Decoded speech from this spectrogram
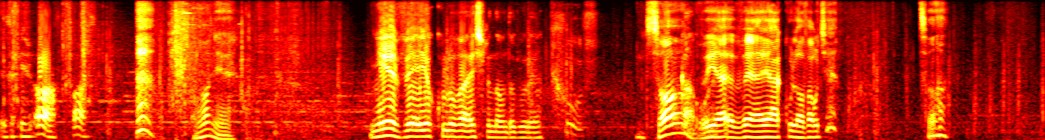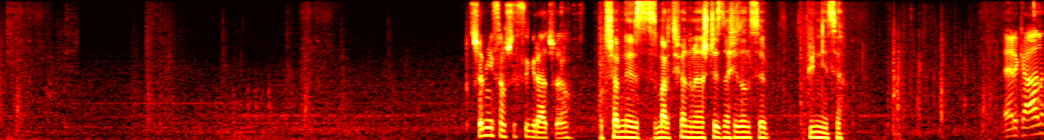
Jest jakieś... O, pas. O nie. Nie, wyejakulowałeś mną do góry. Co? Wyja- Wyejakulował cię? Co? Potrzebni są wszyscy gracze. Potrzebny jest zmartwiony mężczyzna siedzący w piwnicy. Erkan?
